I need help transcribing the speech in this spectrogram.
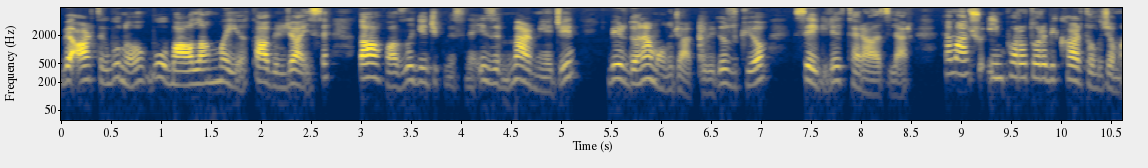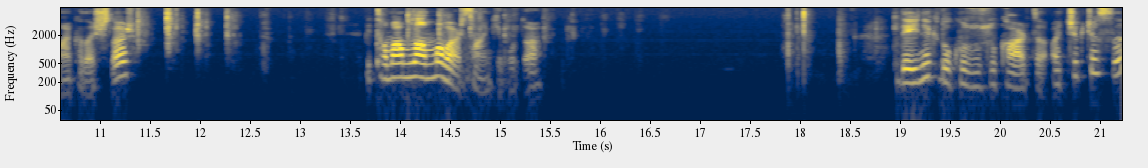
ve artık bunu bu bağlanmayı tabiri caizse daha fazla gecikmesine izin vermeyeceğin bir dönem olacak gibi gözüküyor sevgili teraziler. Hemen şu imparatora bir kart alacağım arkadaşlar. Bir tamamlanma var sanki burada. Değnek dokuzlusu kartı. Açıkçası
